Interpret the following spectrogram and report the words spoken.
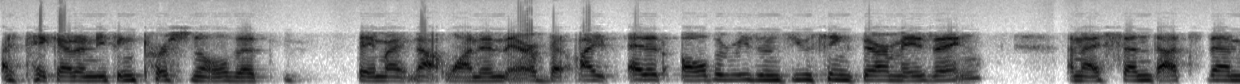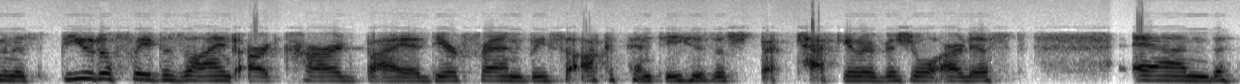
I take out anything personal that they might not want in there, but I edit all the reasons you think they're amazing and I send that to them in this beautifully designed art card by a dear friend, Lisa Acapenti, who's a spectacular visual artist. And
